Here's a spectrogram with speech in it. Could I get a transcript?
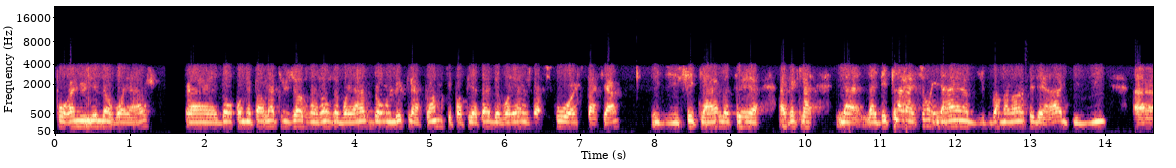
pour annuler leur voyage. Euh, donc, on a parlé à plusieurs agences de voyage, dont Luc Laflamme, qui est propriétaire de Voyage Vasco Spatial. Il dit, c'est clair, là, tu sais, avec la, la, la déclaration hier du gouvernement fédéral qui dit, euh,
